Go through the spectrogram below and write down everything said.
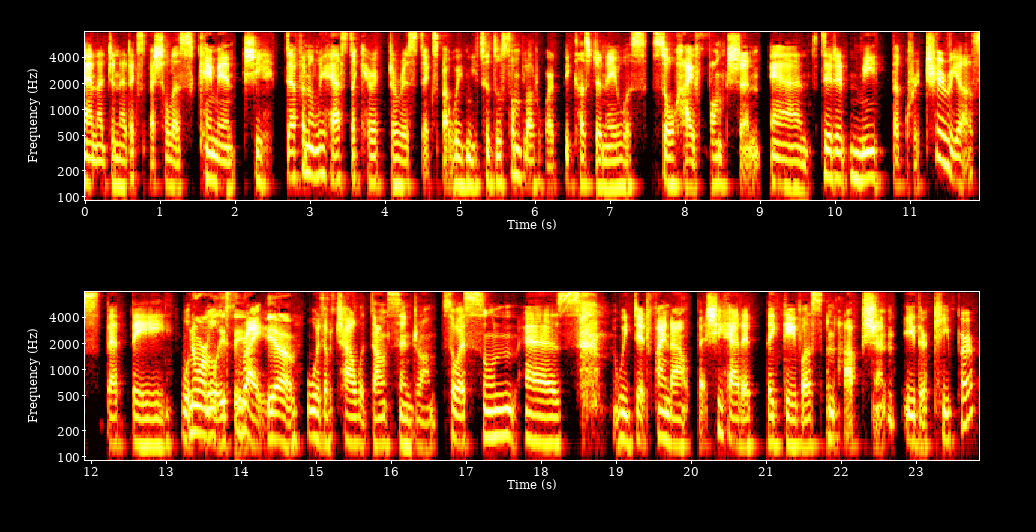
and a genetic specialist came in. She definitely has the characteristics, but we need to do some blood work because Janai was so high function and didn't meet the criteria that they would normally look, see. Right. Yeah. With a child with Down syndrome. So as soon as we did find out that she had it, they gave us an option either keep her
